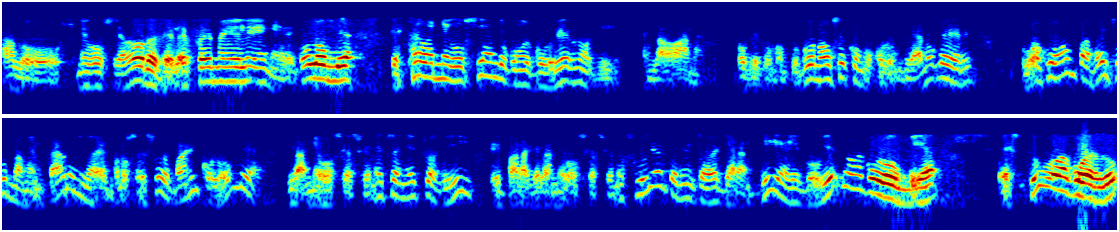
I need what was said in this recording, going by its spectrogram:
a los negociadores del FMLN de Colombia que estaban negociando con el gobierno aquí en La Habana. Porque como tú conoces, como colombiano que eres, tú has jugado un papel fundamental en el proceso de paz en Colombia. Y las negociaciones se han hecho aquí y para que las negociaciones fluyan tienen que haber garantías. Y el gobierno de Colombia estuvo de acuerdo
